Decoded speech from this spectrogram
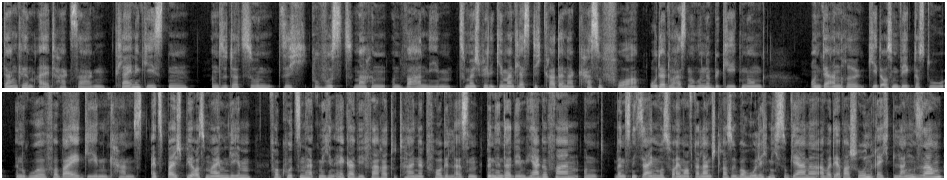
Danke im Alltag sagen. Kleine Gesten und Situationen sich bewusst machen und wahrnehmen. Zum Beispiel jemand lässt dich gerade der Kasse vor oder du hast eine Hundebegegnung und der andere geht aus dem Weg, dass du in Ruhe vorbeigehen kannst. Als Beispiel aus meinem Leben. Vor kurzem hat mich ein LKW-Fahrer total nett vorgelassen. Bin hinter dem hergefahren und wenn es nicht sein muss, vor allem auf der Landstraße überhole ich nicht so gerne, aber der war schon recht langsam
